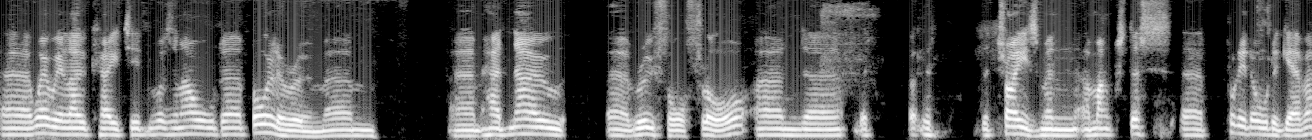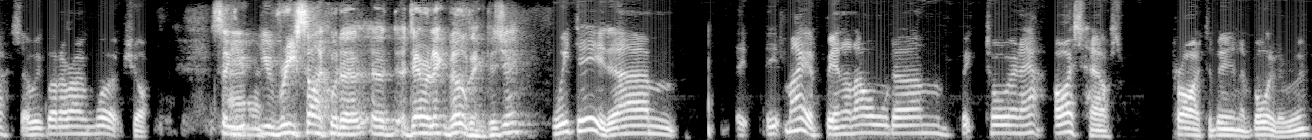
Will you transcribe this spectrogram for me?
uh, where we're located was an old uh, boiler room. Um, um, had no uh, roof or floor, and uh, the, the, the tradesmen amongst us uh, put it all together. So we've got our own workshop. So you you recycled a, a, a, derelict building, did you? We did. Um, it, it may have been an old um, Victorian ice house prior to being a boiler room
